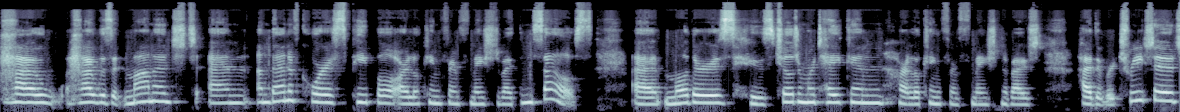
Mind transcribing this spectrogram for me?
how how was it managed? Um, and then of course people are looking for information about themselves. Uh, mothers whose children were taken are looking for information about how they were treated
